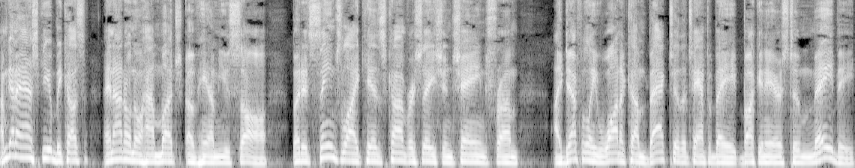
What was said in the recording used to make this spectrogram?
I'm going to ask you because, and I don't know how much of him you saw, but it seems like his conversation changed from, I definitely want to come back to the Tampa Bay Buccaneers to maybe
